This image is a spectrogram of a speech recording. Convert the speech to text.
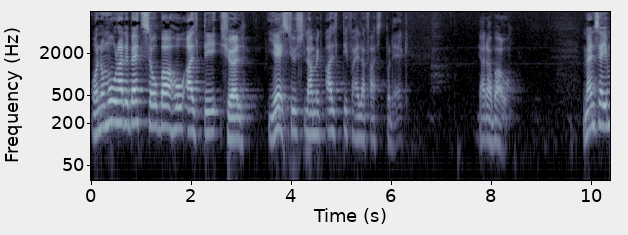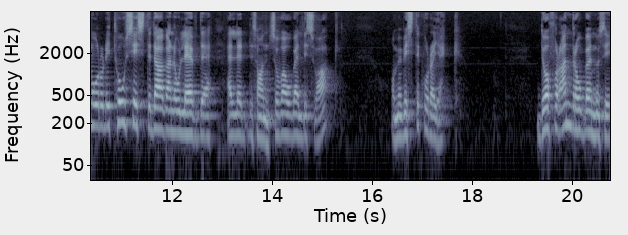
Og når mor hadde bedt, så ba hun alltid sjøl Jesus, la meg alltid få holde fast på deg. Ja, det ba hun. Men, sier mora, de to siste dagene hun levde, eller sånn, så var hun veldig svak. Og vi visste hvor det gikk. Da forandra hun bønna si,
